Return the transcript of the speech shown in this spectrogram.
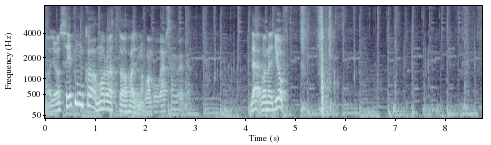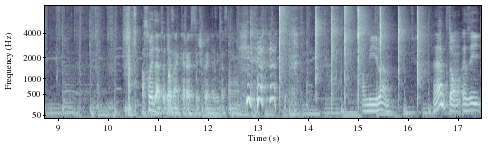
Nagyon szép munka, maradt a hagyma. Van búvár szemüveged? De van egy jobb. Az hogy lehet, hogy ezen keresztül is könnyezik a szemem? A Milan? Hát Nem tudom, ez így...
